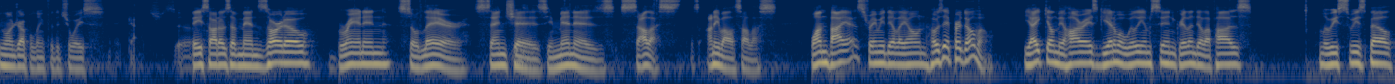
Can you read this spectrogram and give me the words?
You want to drop a link for the choice? Gotcha. So, Base autos of Manzardo, Brannon, Soler, Sanchez, Jimenez, Salas, that's Anibal Salas, Juan Baez, Remy de Leon, Jose Perdomo, Yaikel Mijares, Guillermo Williamson, Graylan de la Paz, Luis Suizbel,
